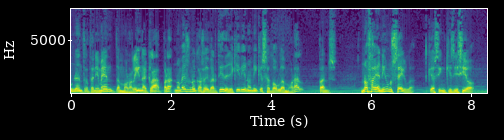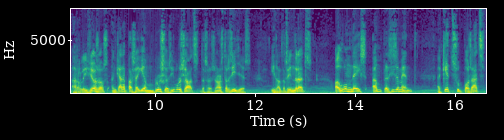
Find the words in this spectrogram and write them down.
un entreteniment de moralina, clar, però només una cosa divertida, i aquí hi havia una mica la doble moral. Pens, no feia ni un segle que a l'Inquisició, els religiosos, encara perseguien bruixes i bruixots de les nostres illes i d'altres indrets, algun d'ells amb precisament aquests suposats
